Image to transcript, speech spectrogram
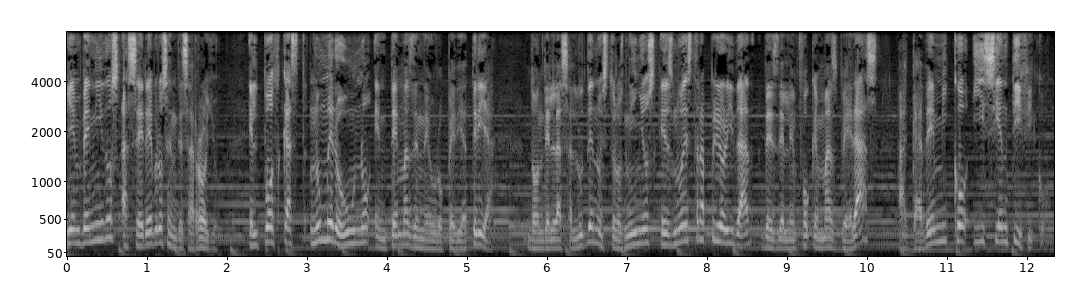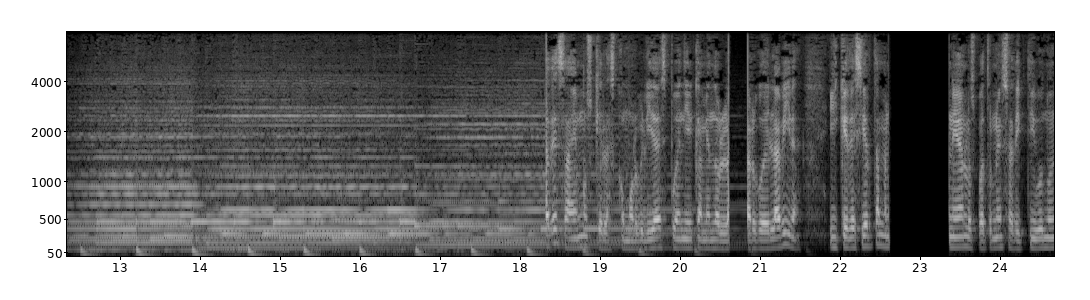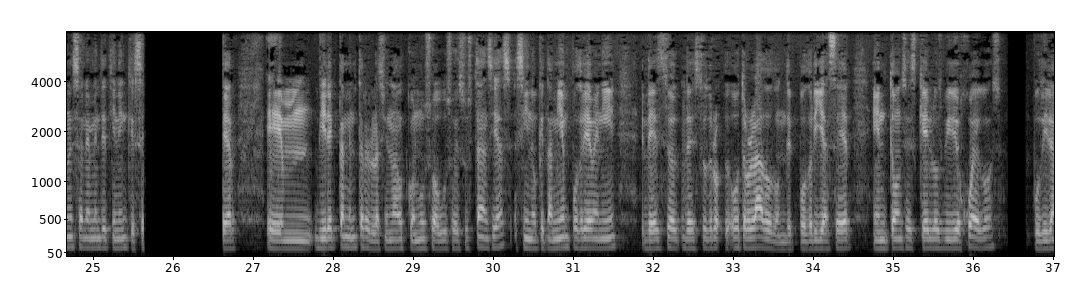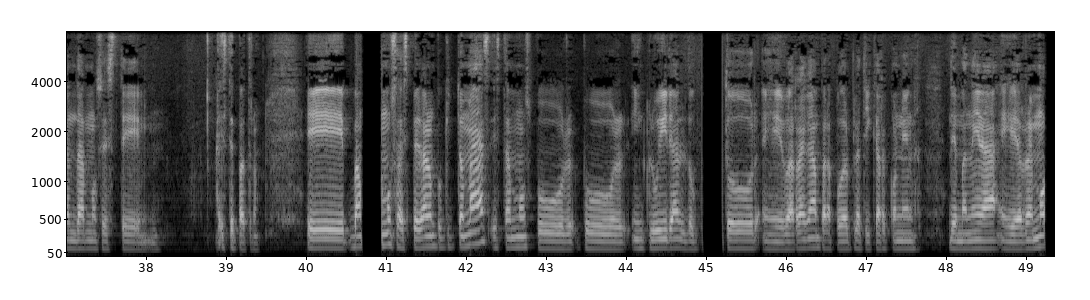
Bienvenidos a Cerebros en Desarrollo, el podcast número uno en temas de neuropediatría, donde la salud de nuestros niños es nuestra prioridad desde el enfoque más veraz, académico y científico. Sabemos que las comorbilidades pueden ir cambiando a lo largo de la vida y que de cierta manera los patrones adictivos no necesariamente tienen que ser eh, directamente relacionado con uso o abuso de sustancias, sino que también podría venir de, de este otro, otro, lado, donde podría ser entonces que los videojuegos pudieran darnos este, este patrón. Eh, vamos a esperar un poquito más, estamos por, por incluir al doctor eh, Barragán para poder platicar con él de manera eh, remota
